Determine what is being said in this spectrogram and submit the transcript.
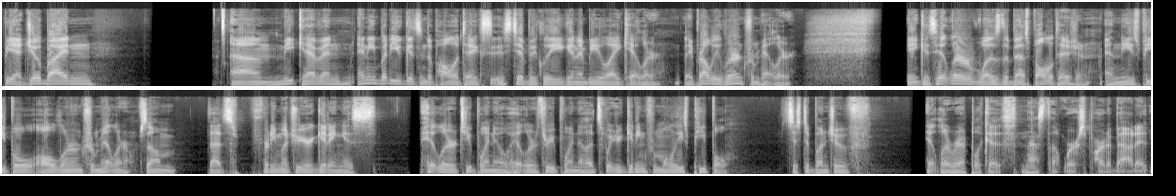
But yeah, Joe Biden, um, meet Kevin. Anybody who gets into politics is typically going to be like Hitler. They probably learned from Hitler because Hitler was the best politician, and these people all learned from Hitler. So um, that's pretty much what you're getting is Hitler 2.0, Hitler 3.0. That's what you're getting from all these people. It's just a bunch of Hitler replicas, and that's the worst part about it.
